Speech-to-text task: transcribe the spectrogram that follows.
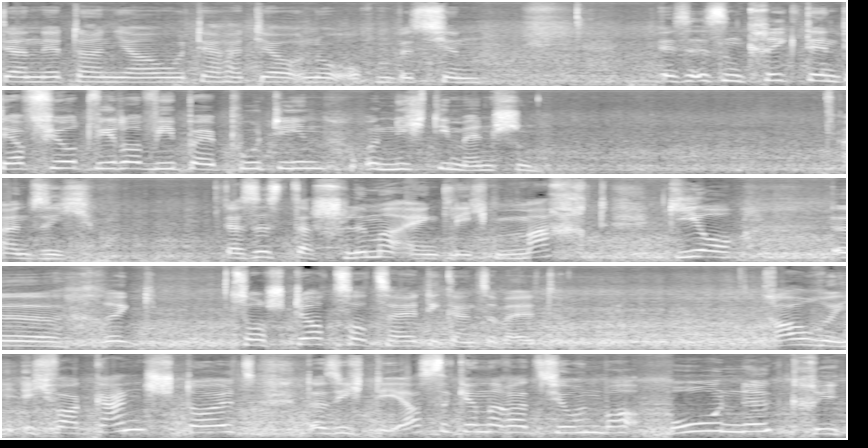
der Netanyahu, der hat ja nur auch ein bisschen. Es ist ein Krieg, den der führt wieder wie bei Putin und nicht die Menschen an sich. Das ist das Schlimme eigentlich. Macht, Gier äh, zerstört zurzeit die ganze Welt traurig. Ich war ganz stolz, dass ich die erste Generation war ohne Krieg.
